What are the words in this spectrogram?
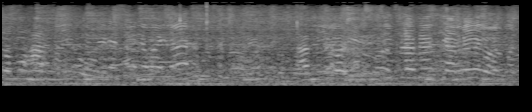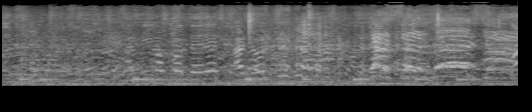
Somos amigos. Amigos simplemente amigos. Amigos con derecho. Ah, no. ¡La cerveza!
